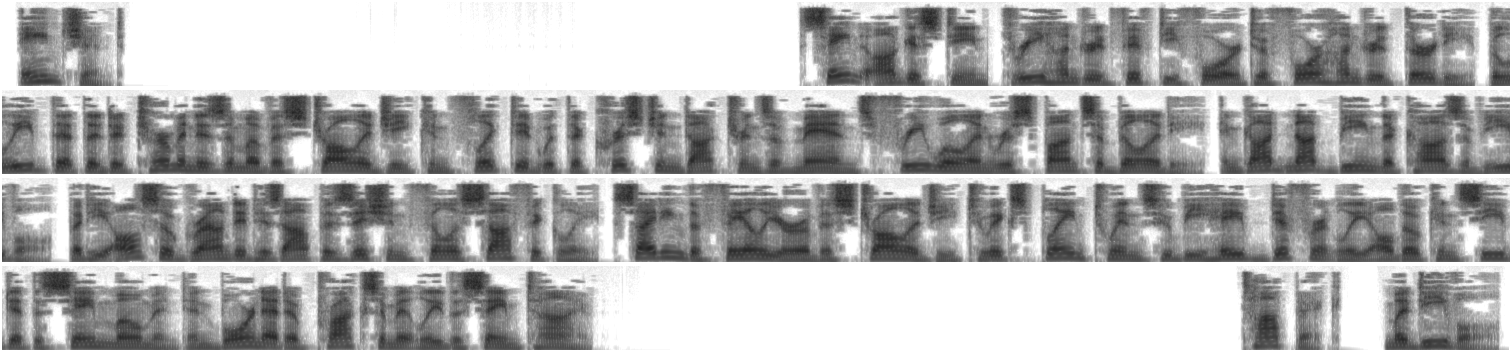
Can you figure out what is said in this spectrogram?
Ancient Saint Augustine 354 believed that the determinism of astrology conflicted with the Christian doctrines of man's free will and responsibility, and God not being the cause of evil, but he also grounded his opposition philosophically, citing the failure of astrology to explain twins who behaved differently although conceived at the same moment and born at approximately the same time. Medieval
